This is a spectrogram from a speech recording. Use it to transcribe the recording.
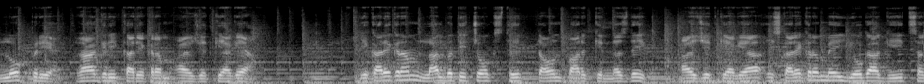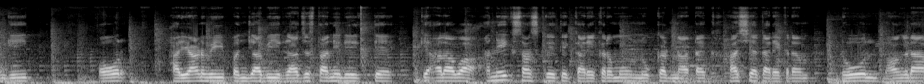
लोकप्रिय राहगिरी कार्यक्रम आयोजित किया गया। ये कार्यक्रम लालबत्ती चौक स्थित टाउन पार्क के नज़दीक आयोजित किया गया। इस कार्यक्रम में योगा, गीत, संगीत और हरियाणवी, पंजाबी, राजस्थानी नृत्य के अलावा अनेक सांस्कृतिक कार्यक्रमों, नुक्कड़ नाटक, हास्य कार्यक्रम, ढोल, भांगड़ा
